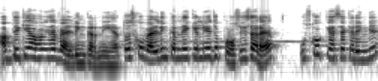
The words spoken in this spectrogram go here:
अब देखिए, अब हमें इसे वेल्डिंग करनी है। तो इसको वेल्डिंग करने के लिए जो प्रोसेसर है, उसको कैसे करेंगे?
